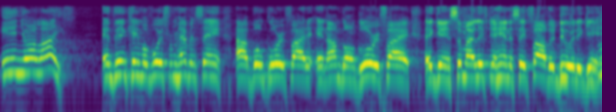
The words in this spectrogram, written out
in your life. And then came a voice from heaven saying, I both glorified it and I'm going to glorify it again. Somebody lift your hand and say, Father, do it again.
